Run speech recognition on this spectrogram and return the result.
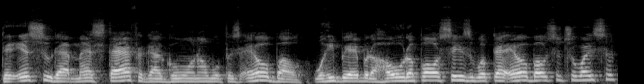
the issue that Matt Stafford got going on with his elbow. Will he be able to hold up all season with that elbow situation?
